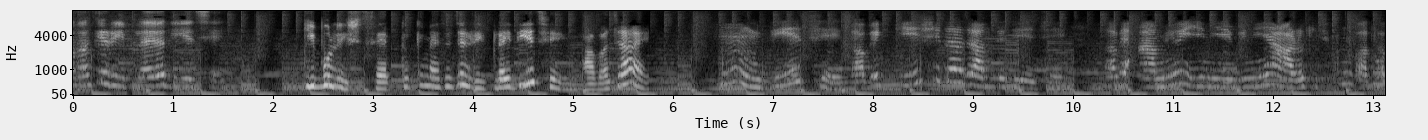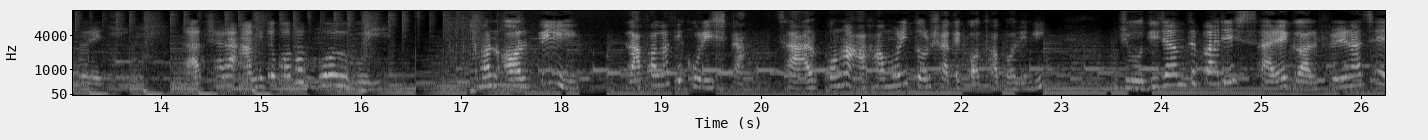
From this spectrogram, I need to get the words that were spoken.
আমাকে রিপ্লাইও দিয়েছে। কি বলিস? স্যার তোকে মেসেজের রিপ্লাই দিয়েছে? ভাবা যায়? দিয়েছে, তবে কে সেটা জানতে চেয়েছে তবে আমিও ইনিয়ে বিনিয়ে আরও কিছুক্ষণ কথা বলেছি। তাছাড়া আমি তো কথা বলবোই। এমন অল্পই লাফালাফি করিস না। স্যার, কোনো আহামরি তোর সাথে কথা বলেনি। যদি জানতে পারিস স্যারের গার্লফ্রেন্ড আছে,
